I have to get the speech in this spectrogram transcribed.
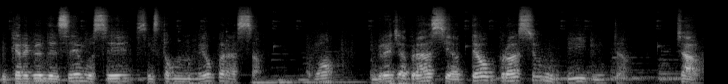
eu quero agradecer você, vocês estão no meu coração, tá bom? Um grande abraço e até o próximo vídeo, então. Tchau!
